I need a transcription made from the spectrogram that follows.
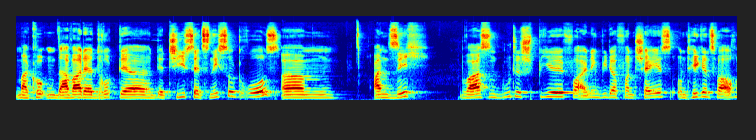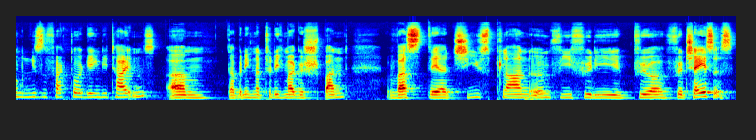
mal gucken, da war der Druck der, der Chiefs jetzt nicht so groß. Ähm, an sich war es ein gutes Spiel, vor allen Dingen wieder von Chase. Und Higgins war auch ein Riesenfaktor gegen die Titans. Ähm, da bin ich natürlich mal gespannt, was der Chiefs-Plan irgendwie für die für, für Chase ist.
